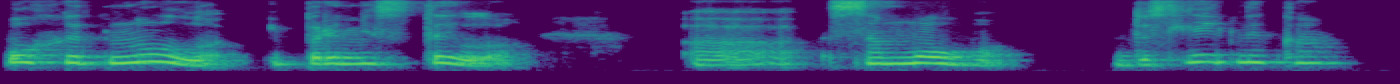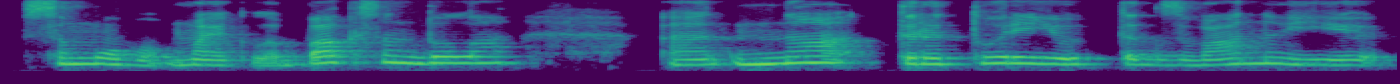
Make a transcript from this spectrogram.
похитнуло і перемістило самого дослідника, самого Майкла Баксандола е, на територію так званої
